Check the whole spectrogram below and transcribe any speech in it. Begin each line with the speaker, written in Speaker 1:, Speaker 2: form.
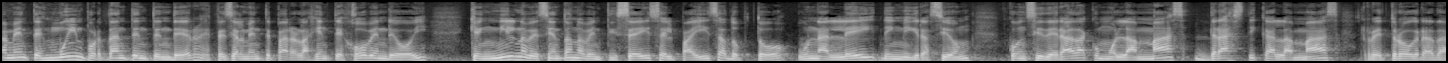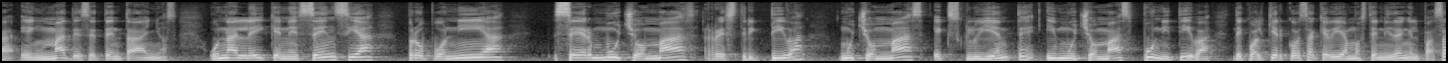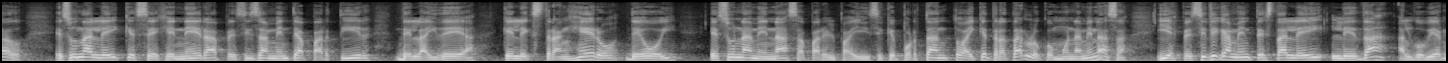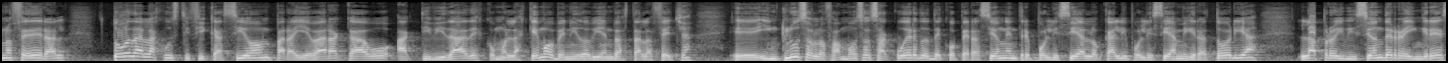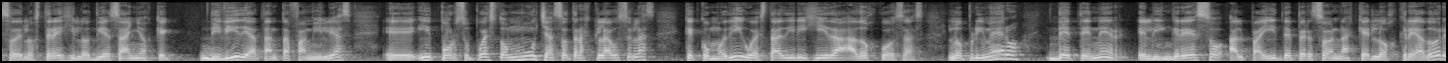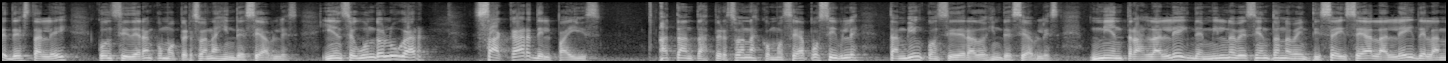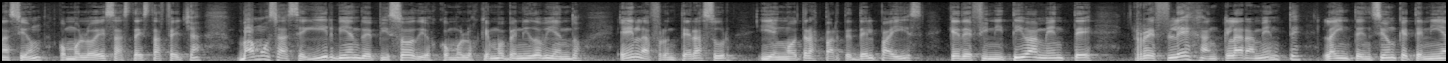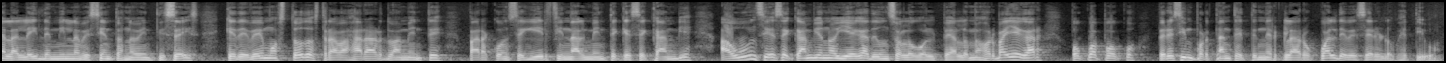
Speaker 1: Es muy importante entender, especialmente para la gente joven de hoy, que en 1996 el país adoptó una ley de inmigración considerada como la más drástica, la más retrógrada en más de 70 años, una ley que en esencia proponía ser mucho más restrictiva, mucho más excluyente y mucho más punitiva de cualquier cosa que habíamos tenido en el pasado. Es una ley que se genera precisamente a partir de la idea que el extranjero de hoy es una amenaza para el país y que por tanto hay que tratarlo como una amenaza. Y específicamente esta ley le da al gobierno federal toda la justificación para llevar a cabo actividades como las que hemos venido viendo hasta la fecha, eh, incluso los famosos acuerdos de cooperación entre policía local y policía migratoria, la prohibición de reingreso de los 3 y los 10 años que divide a tantas familias eh, y por supuesto muchas otras cláusulas que como digo está dirigida a dos cosas. Lo primero, detener el ingreso al país de personas que los creadores de esta ley consideran como personas indeseables y en segundo lugar, sacar del país a tantas personas como sea posible, también considerados indeseables. Mientras la ley de 1996 sea la ley de la nación, como lo es hasta esta fecha, vamos a seguir viendo episodios como los que hemos venido viendo en la frontera sur y en otras partes del país que definitivamente reflejan claramente la intención que tenía la ley de 1996, que debemos todos trabajar arduamente para conseguir finalmente que se cambie, aun si ese cambio no llega de un solo golpe. A lo mejor va a llegar poco a poco, pero es importante tener claro cuál debe ser el objetivo.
